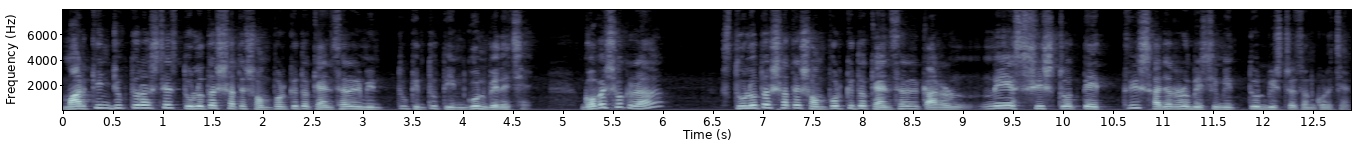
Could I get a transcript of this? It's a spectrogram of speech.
মার্কিন যুক্তরাষ্ট্রের স্থূলতার সাথে সম্পর্কিত ক্যান্সারের মৃত্যু কিন্তু তিনগুণ বেড়েছে। গবেষকরা স্থূলতার সাথে সম্পর্কিত ক্যান্সারের কারণে সৃষ্ট তেত্রিশ হাজারেরও বেশি মৃত্যুর বিশ্লেষণ করেছেন।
